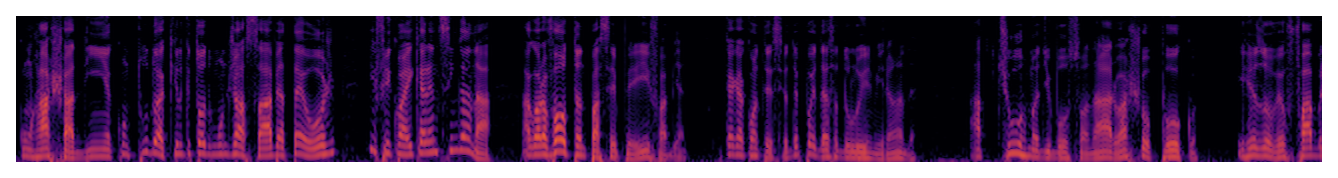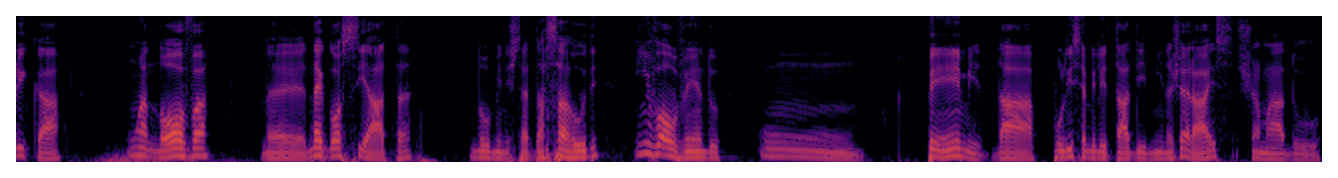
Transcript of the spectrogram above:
com rachadinha, com tudo aquilo que todo mundo já sabe até hoje e ficam aí querendo se enganar. Agora, voltando para a CPI, Fabiano, o que é que aconteceu? Depois dessa do Luiz Miranda, a turma de Bolsonaro achou pouco e resolveu fabricar uma nova né, negociata no Ministério da Saúde envolvendo um PM da Polícia Militar de Minas Gerais, chamado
